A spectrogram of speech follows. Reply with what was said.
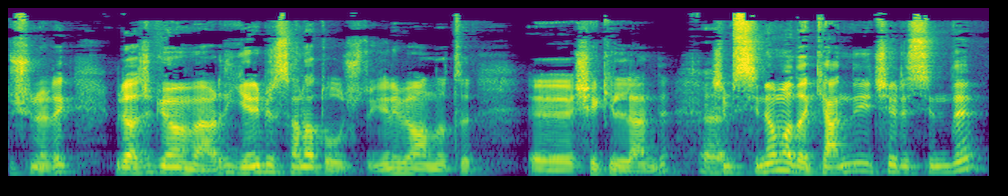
düşünerek birazcık yön verdi. Yeni bir sanat oluştu. Yeni bir anlatı e, şekillendi. Evet. Şimdi sinemada kendi içerisinde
